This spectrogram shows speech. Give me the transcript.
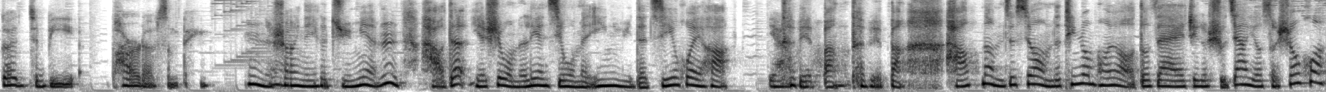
good to be part of something。嗯，双赢的一个局面。嗯，好的，也是我们练习我们英语的机会哈。特别棒，特别棒。好，那我们就希望我们的听众朋友都在这个暑假有所收获。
